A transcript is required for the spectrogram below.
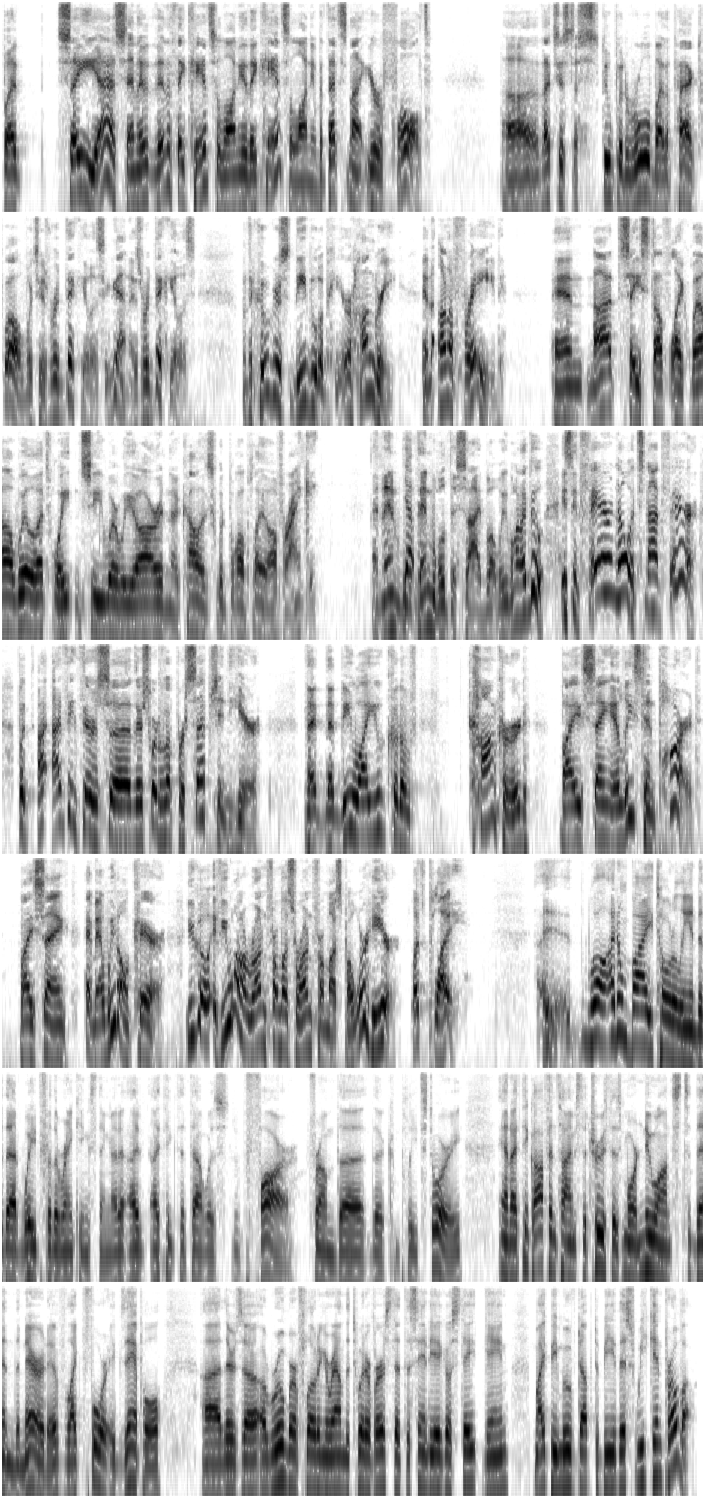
but say yes, and then if they cancel on you, they cancel on you. But that's not your fault. Uh, that's just a stupid rule by the Pac-12, which is ridiculous. Again, is ridiculous. But the Cougars need to appear hungry and unafraid, and not say stuff like, "Well, we'll let's wait and see where we are in the college football playoff ranking." And then yep. then we'll decide what we want to do. Is it fair? No, it's not fair. But I, I think there's uh, there's sort of a perception here that that BYU could have conquered by saying, at least in part, by saying, "Hey, man, we don't care. You go if you want to run from us, run from us, but we're here. Let's play." well, I don't buy totally into that wait for the rankings thing. I, I, I think that that was far from the the complete story. And I think oftentimes the truth is more nuanced than the narrative. Like, for example, uh, there's a, a, rumor floating around the Twitterverse that the San Diego State game might be moved up to be this week in Provo.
